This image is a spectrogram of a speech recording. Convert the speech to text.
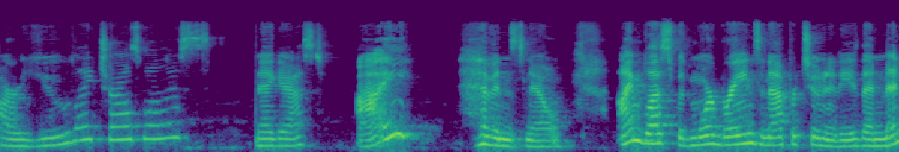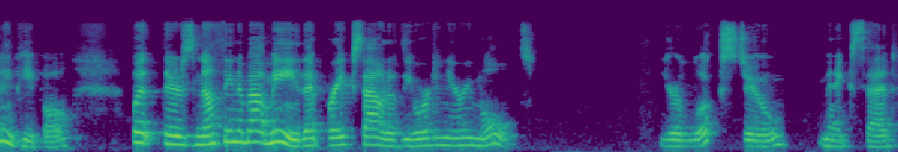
Are you like Charles Wallace? Meg asked. I? Heavens no. I'm blessed with more brains and opportunity than many people, but there's nothing about me that breaks out of the ordinary mold. Your looks do, Meg said.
